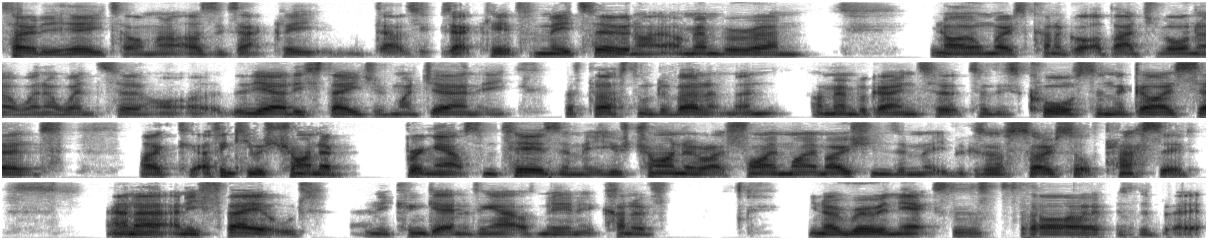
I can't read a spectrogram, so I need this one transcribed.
Totally hear you, Tom. That was exactly that was exactly it for me too. And I, I remember, um, you know, I almost kind of got a badge of honor when I went to uh, the early stage of my journey of personal development. I remember going to, to this course, and the guy said, like, I think he was trying to bring out some tears in me. He was trying to like find my emotions in me because I was so sort of placid, and uh, and he failed, and he couldn't get anything out of me, and it kind of, you know, ruined the exercise a bit.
